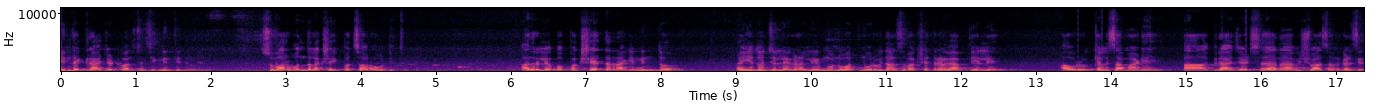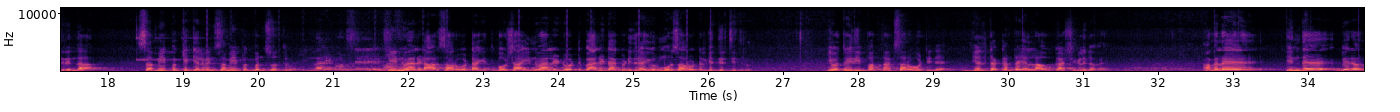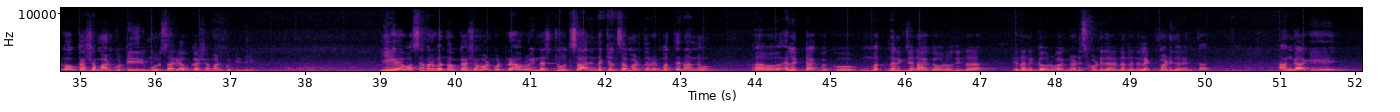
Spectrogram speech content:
ಹಿಂದೆ ಗ್ರ್ಯಾಜುಯೇಟ್ ಕಾನ್ಸ್ಟಿಟ್ಯೂನ್ಸಿಗೆ ನಿಂತಿದ್ರು. ಸುಮಾರು ಒಂದು ಲಕ್ಷ ಇಪ್ಪತ್ತು ಸಾವಿರ ಓಟಿತ್ತು. ಅದರಲ್ಲಿ ಒಬ್ಬ ಪಕ್ಷೇತರರಾಗಿ ನಿಂತು ಐದು ಜಿಲ್ಲೆಗಳಲ್ಲಿ ಮೂವತ್ತ್ಮೂರು ವಿಧಾನಸಭಾ ಕ್ಷೇತ್ರಗಳ ವ್ಯಾಪ್ತಿಯಲ್ಲಿ ಅವರು ಕೆಲಸ ಮಾಡಿ ಆ ಗ್ರ್ಯಾಜುಯೇಟ್ಸ್ನ ವಿಶ್ವಾಸವನ್ನು ಗಳಿಸಿದ್ರಿಂದ ಸಮೀಪಕ್ಕೆ ಗೆಲುವಿನ ಸಮೀಪಕ್ಕೆ ಬಂದು ಸೋತರು. ಇನ್ವ್ಯಾಲಿಡ್ ಆರು ಸಾವಿರ ಓಟ್ ಆಗಿತ್ತು. ಬಹುಶಃ ಇನ್ವ್ಯಾಲಿಡ್ ಓಟ್ ವ್ಯಾಲಿಡ್ ಆಗಿಬಿಟ್ಟಿದ್ರೆ ಇವ್ರು ಮೂರು ಸಾವಿರ ಓಟಲ್ಲಿ ಗೆದ್ದಿರ್ತಿದ್ರು. ಇವತ್ತು ಇದು ಇಪ್ಪತ್ನಾಲ್ಕು ಸಾವಿರ ಓಟ್ ಇದೆ. ಗೆಲ್ತಕ್ಕಂಥ ಎಲ್ಲ ಅವಕಾಶಗಳಿದ್ದಾವೆ ಆಮೇಲೆ ಹಿಂದೆ ಬೇರೆಯವ್ರಿಗೂ ಅವಕಾಶ ಮಾಡಿಕೊಟ್ಟಿದ್ದೀರಿ, ಮೂರು ಸಾರಿ ಅವಕಾಶ ಮಾಡಿಕೊಟ್ಟಿದ್ದೀರಿ. ಈಗ ಹೊಸಬರಿಗೊಂದು ಅವಕಾಶ ಮಾಡಿಕೊಟ್ರೆ ಅವರು ಇನ್ನಷ್ಟು ಉತ್ಸಾಹದಿಂದ ಕೆಲಸ ಮಾಡ್ತಾರೆ. ಮತ್ತೆ ನಾನು ಎಲೆಕ್ಟ್ ಆಗಬೇಕು ಮತ್ತು ನನಗೆ ಜನ ಗೌರವದಿಂದ, ನನಗೆ ಗೌರವವಾಗಿ ನಡೆಸ್ಕೊಂಡಿದ್ದಾರೆ, ನನ್ನನ್ನು ಎಲೆಕ್ಟ್ ಮಾಡಿದ್ದಾರೆ ಅಂತ. ಹಂಗಾಗಿ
